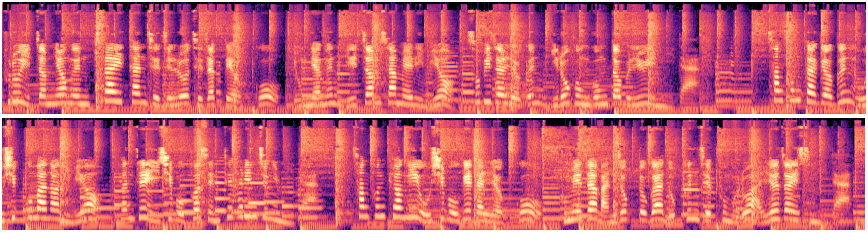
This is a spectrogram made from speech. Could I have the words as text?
프로 2.0은 트라이탄 재질로 제작되었고 용량은 1.3L이며 소비 전력은 1500W입니다. 상품 가격은 59만원이며 현재 25% 할인 중입니다. 상품평이 55개 달렸고 구매자 만족도가 높은 제품으로 알려져 있습니다.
